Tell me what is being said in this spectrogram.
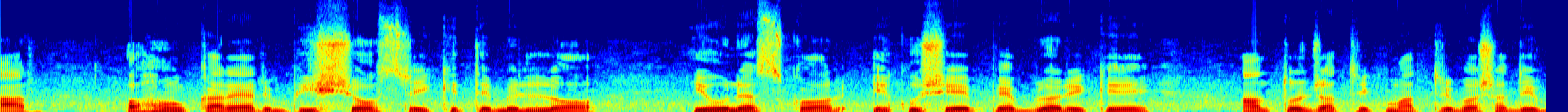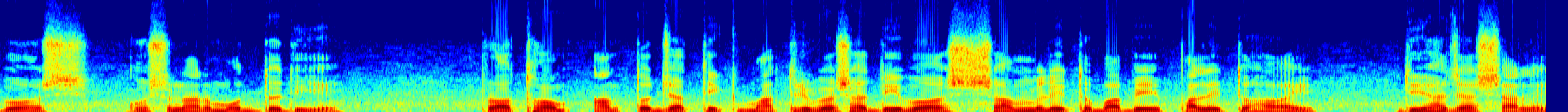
আর অহংকারের বিশ্ব স্বীকৃতি মিলল ইউনেস্কোর একুশে ফেব্রুয়ারিকে আন্তর্জাতিক মাতৃভাষা দিবস ঘোষণার মধ্য দিয়ে। প্রথম আন্তর্জাতিক মাতৃভাষা দিবস সম্মিলিতভাবে পালিত হয় দুই হাজার সালে,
